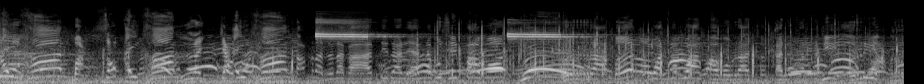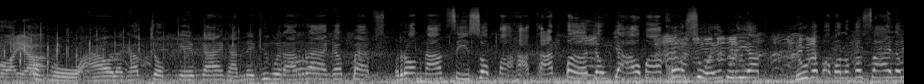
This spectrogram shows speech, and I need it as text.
ไอ้คานบัตรซบไอ้คานระยะไอ้คาน ตามรัฐนาการที่นาเรียนและผู้สินปาโมดเว้ยระเบิดวันว่างๆปาโมดราชการแข่งขันเป็นที่เรียบร้อยอะโอ้โหเอาแล้วครับ จบเกมการแข่งขันในครึ่งเวลาแรกครับ แบบร่องน้ำสีส้มมหาการเปิดยาวๆมาโคตรสวยครับดูดิครับดูครับเอาบอลลงเข้าซ้ายแล้ว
